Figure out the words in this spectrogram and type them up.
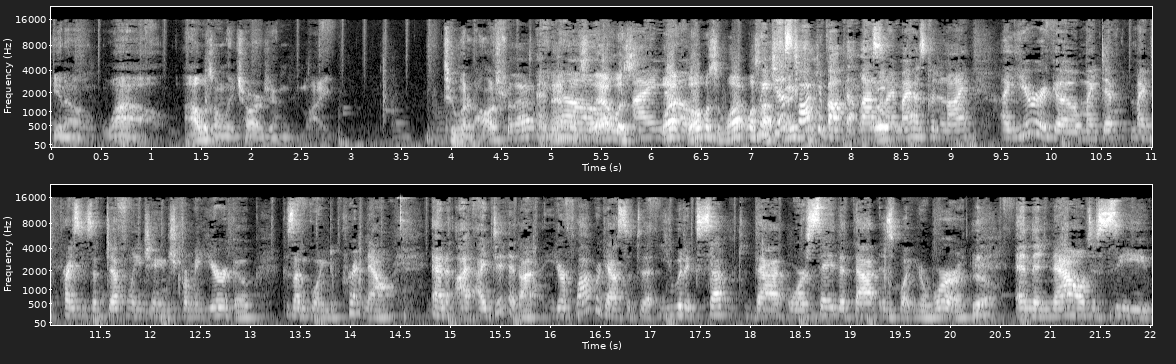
you know, wow, I was only charging like two hundred dollars for that, and I that was that was I know. what what was what was we I just thinking? talked about that last Well, night, my husband and I. A year ago, my de- my prices have definitely changed from a year ago because I'm going to print now, and I, I did. I, you're flabbergasted that you would accept that or say that that is what you're worth. Yeah. And then now to see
